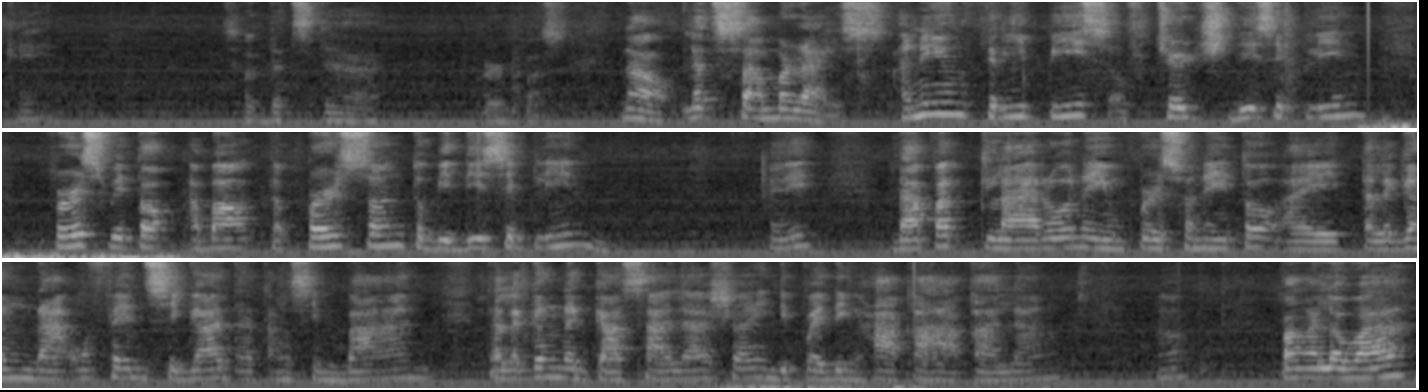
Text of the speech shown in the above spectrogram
okay so that's the purpose. Now, let's summarize. Ano yung three P's of church discipline? First, we talked about the person to be disciplined. Okay? Dapat klaro na yung person na ito ay talagang na-offend si God at ang simbahan. Talagang nagkasala siya, hindi pwedeng haka-haka lang. No? Pangalawa,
